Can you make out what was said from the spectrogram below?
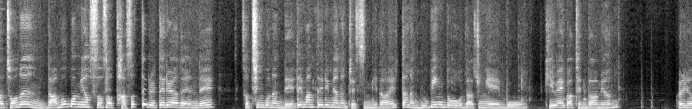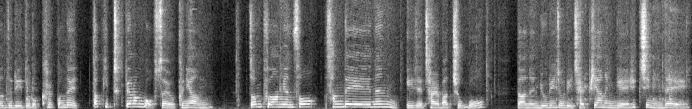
자, 저는 나무검이었어서 다섯 대를 때려야 되는데, 저 친구는 네 대만 때리면 됐습니다. 일단은 무빙도 나중에 뭐 기회가 된다면 알려드리도록 할 건데, 딱히 특별한 거 없어요. 그냥 점프하면서 상대는 이제 잘 맞추고, 나는 요리조리 잘 피하는 게 핵심인데,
